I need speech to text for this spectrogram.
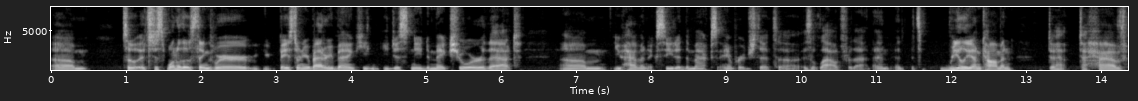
Um, so it's just one of those things where, based on your battery bank, you, you just need to make sure that um, you haven't exceeded the max amperage that uh, is allowed for that. And it, it's really uncommon to to have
